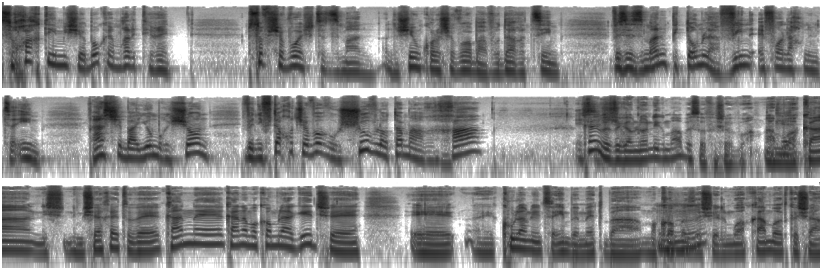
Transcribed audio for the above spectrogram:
שוחחתי עם מישהי הבוקר, אמרה לי, תראה, בסוף שבוע יש קצת זמן. אנשים כל השבוע בעבודה רצים, וזה זמן פתאום להבין איפה אנחנו נמצאים. ואז שבא יום ראשון, ונפתח עוד שבוע, והוא שוב לאותה מערכה, כן, וזה שוק. גם לא נגמר בסוף השבוע. המועקה נש- נמשכת, וכאן אה, המקום להגיד שכולם נמצאים באמת במקום מהמם. הזה של מועקה מאוד קשה.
